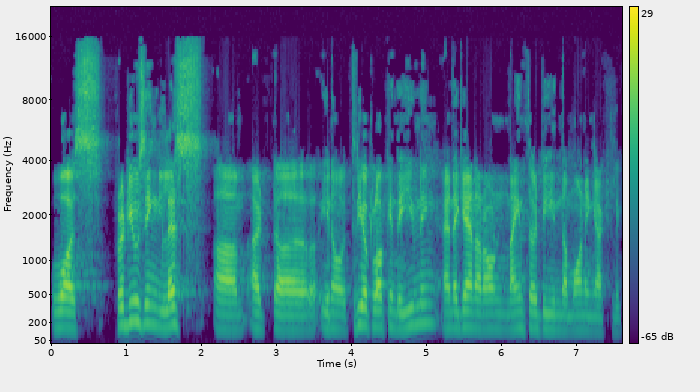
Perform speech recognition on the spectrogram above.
was producing less um, at uh, you know three o'clock in the evening and again around 9:30 in the morning actually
